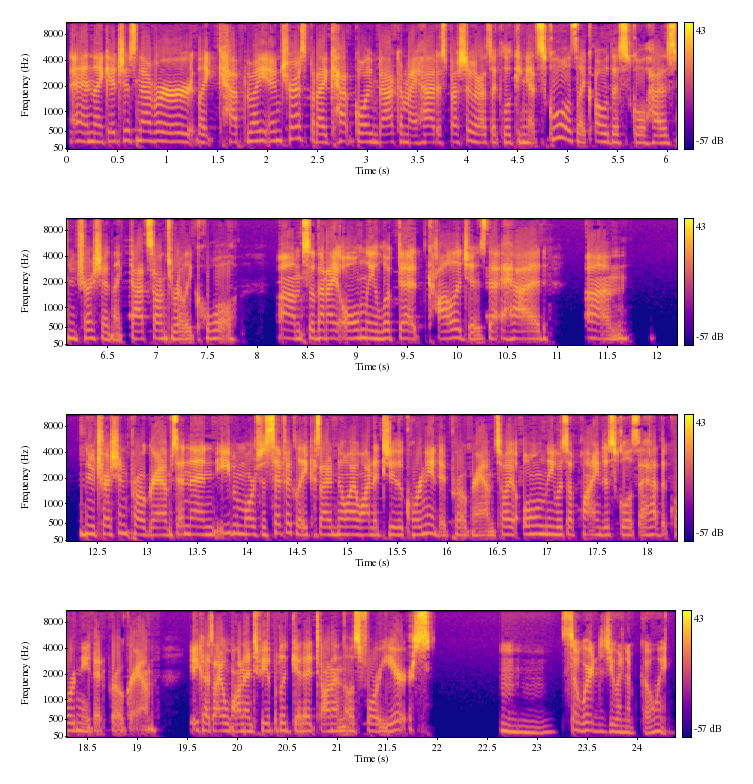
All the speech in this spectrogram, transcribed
And like it just never like kept my interest, but I kept going back in my head, especially when I was like looking at schools, like, oh, this school has nutrition. Like that sounds really cool. Um, so then I only looked at colleges that had um, nutrition programs. And then even more specifically, because I know I wanted to do the coordinated program. So I only was applying to schools that had the coordinated program because I wanted to be able to get it done in those four years. Mm-hmm. So, where did you end up going?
